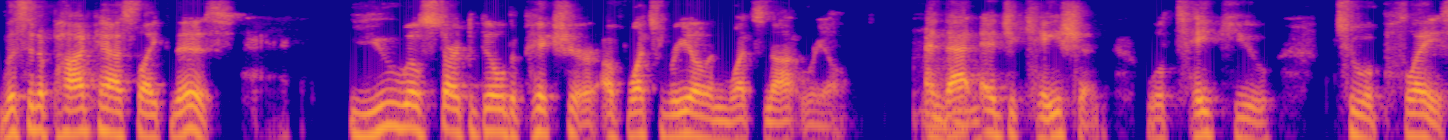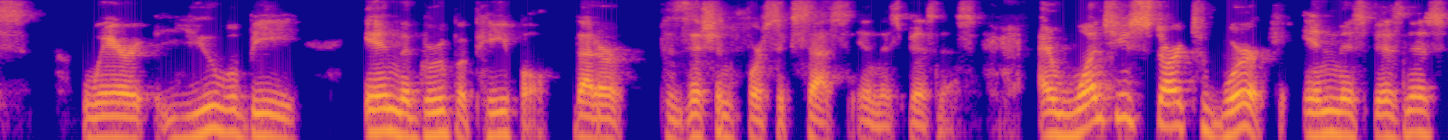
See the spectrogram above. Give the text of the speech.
listen to podcasts like this, you will start to build a picture of what's real and what's not real. Mm-hmm. And that mm-hmm. education will take you to a place where you will be in the group of people that are position for success in this business. And once you start to work in this business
